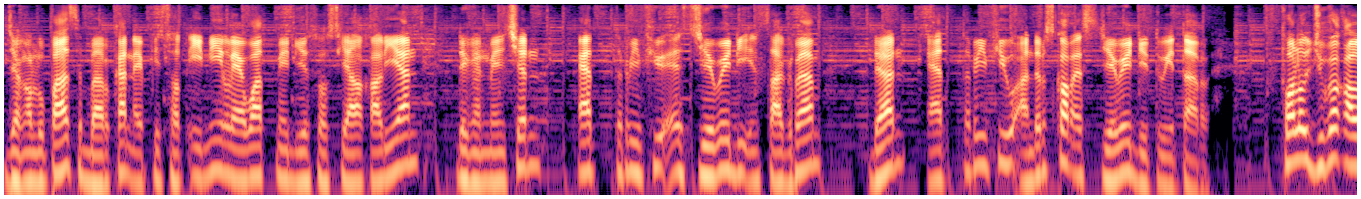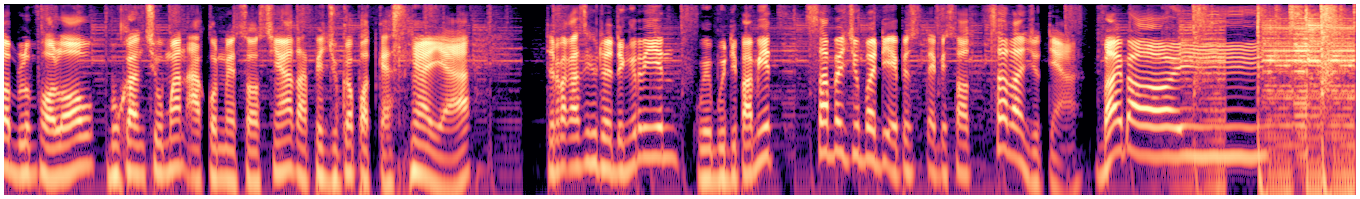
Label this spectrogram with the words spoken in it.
Jangan lupa sebarkan episode ini lewat media sosial kalian dengan mention at review SJW di Instagram dan at review underscore SJW di Twitter. Follow juga kalau belum follow, bukan cuman akun medsosnya tapi juga podcastnya ya. Terima kasih udah dengerin, gue Budi pamit, sampai jumpa di episode-episode selanjutnya. Bye-bye!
